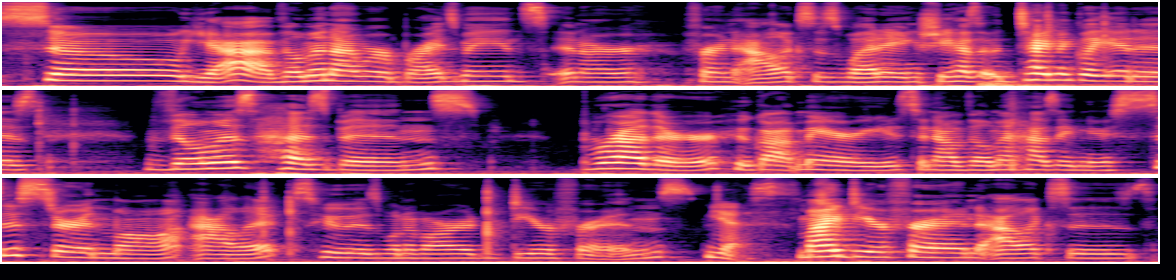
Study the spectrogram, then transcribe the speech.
so yeah, Vilma and I were bridesmaids in our friend Alex's wedding. She has technically it is Vilma's husband's brother who got married. So now Vilma has a new sister-in-law, Alex, who is one of our dear friends. yes. my dear friend Alex's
